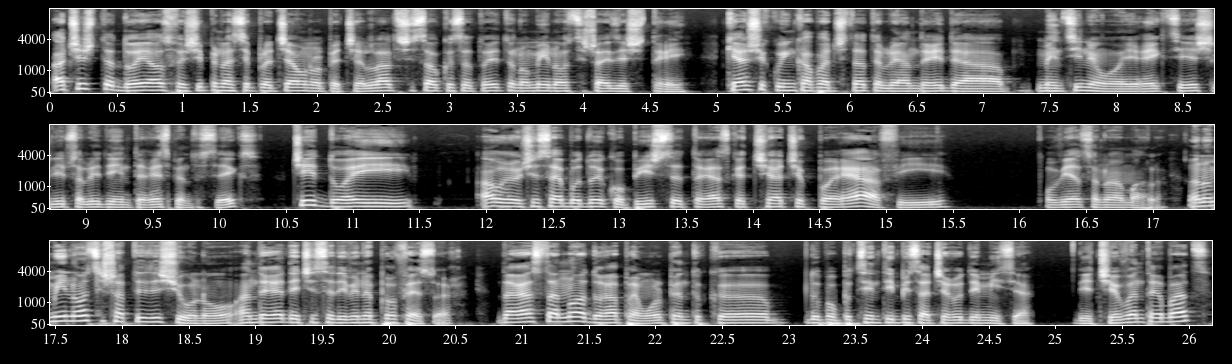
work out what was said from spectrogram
Aceștia doi au sfârșit prin a se plăcea unul pe celălalt și s-au căsătorit în 1963. Chiar și cu incapacitatea lui Andrei de a menține o erecție și lipsa lui de interes pentru sex, cei doi au reușit să aibă doi copii și să trăiască ceea ce părea a fi o viață normală. În 1971, Andrei a decis să devină profesor, dar asta nu a durat prea mult pentru că după puțin timp i s-a cerut demisia. De ce vă întrebați?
